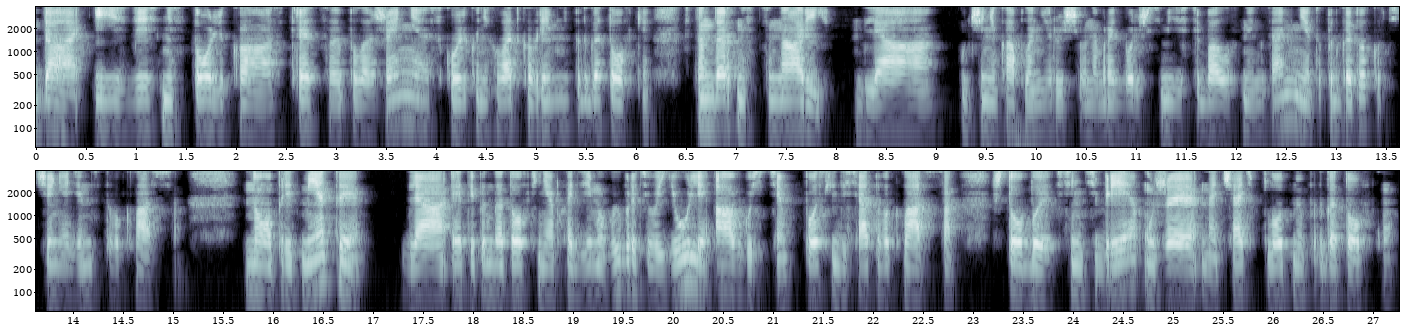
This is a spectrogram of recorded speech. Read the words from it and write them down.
Да, и здесь не столько стрессовое положение, сколько нехватка времени подготовки. Стандартный сценарий для ученика, планирующего набрать больше 70 баллов на экзамене, это подготовка в течение 11 класса. Но предметы для этой подготовки необходимо выбрать в июле-августе после 10 класса, чтобы в сентябре уже начать плотную подготовку.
